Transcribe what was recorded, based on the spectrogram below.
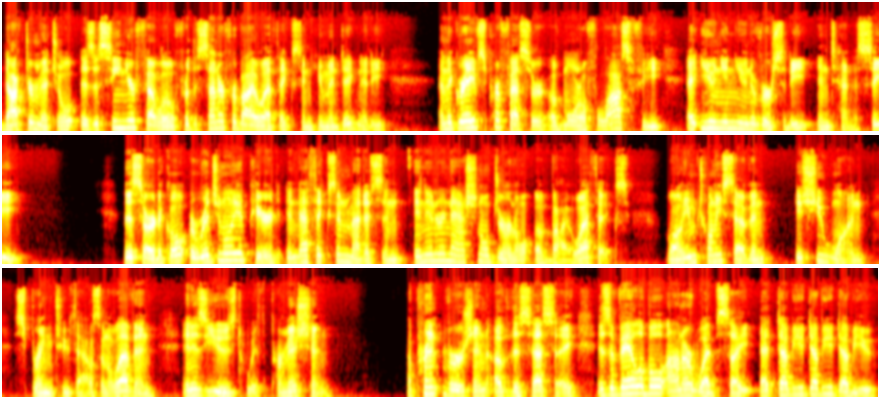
Dr. Mitchell is a senior fellow for the Center for Bioethics and Human Dignity and the Graves Professor of Moral Philosophy at Union University in Tennessee. This article originally appeared in Ethics in Medicine in International Journal of Bioethics, Volume 27, Issue 1, Spring 2011, and is used with permission. A print version of this essay is available on our website at www.cbhd.org.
